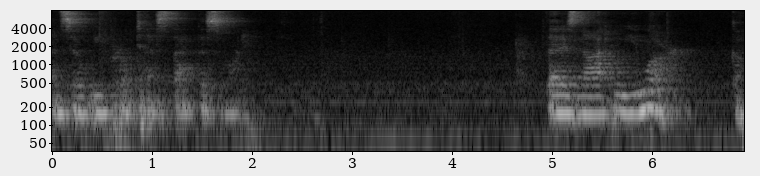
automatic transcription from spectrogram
And so we protest that this morning. That is not who you are, God.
